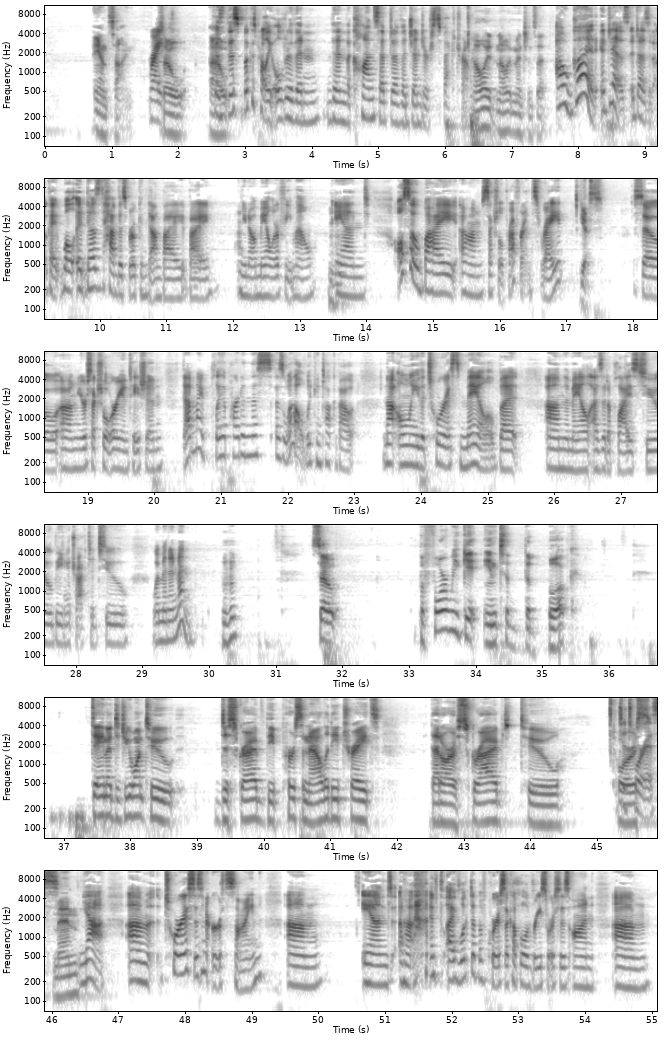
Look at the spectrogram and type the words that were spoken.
and sign. Right. So. Because Uh, this book is probably older than than the concept of a gender spectrum. no, it no, it mentions that. Oh, good. It does. It does. Okay. Well, it does have this broken down by by you know male or female, and also by um, sexual preference, right? Yes. So um, your sexual orientation that might play a part in this as well. We can talk about not only the Taurus male, but um, the male as it applies to being attracted to women and men. So, before we get into the book, Dana, did you want to describe the personality traits that are ascribed to Taurus, to Taurus men? Yeah. Um, Taurus is an earth sign. Um, and uh, I've, I've looked up, of course, a couple of resources on um,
